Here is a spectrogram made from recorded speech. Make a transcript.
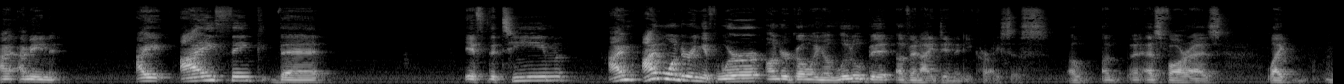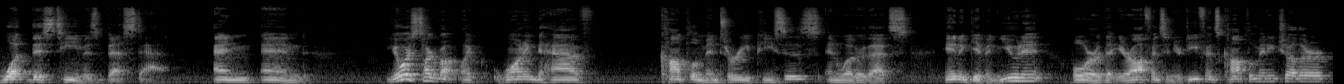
I, I mean, I I think that if the team, I'm I'm wondering if we're undergoing a little bit of an identity crisis of, of, as far as like what this team is best at, and and you always talk about like wanting to have complementary pieces, and whether that's in a given unit or that your offense and your defense complement each other,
